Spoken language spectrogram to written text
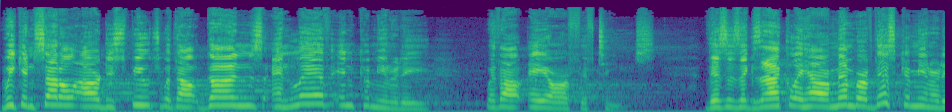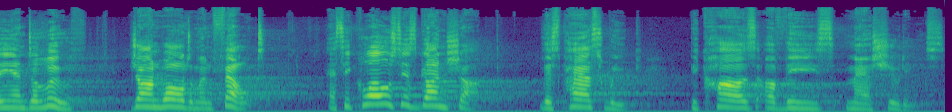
We can settle our disputes without guns and live in community without AR 15s. This is exactly how a member of this community in Duluth, John Waldman, felt as he closed his gun shop this past week because of these mass shootings.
